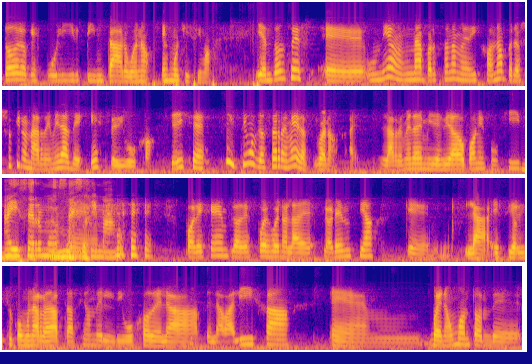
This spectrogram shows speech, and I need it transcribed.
todo lo que es pulir, pintar, bueno, es muchísimo. Y entonces, eh, un día una persona me dijo, no, pero yo quiero una remera de este dibujo. Y dije, sí, tengo que hacer remeras. Y bueno, la remera de mi desviado pony es un hit. Ay, es hermosa encima. Por ejemplo, después, bueno, la de Florencia, que la hizo, hizo como una readaptación del dibujo de la, de la valija. eh, bueno, un montón de,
